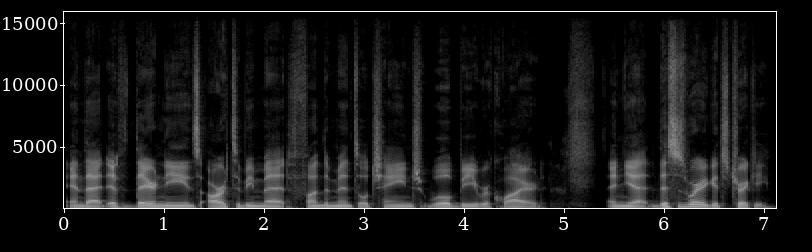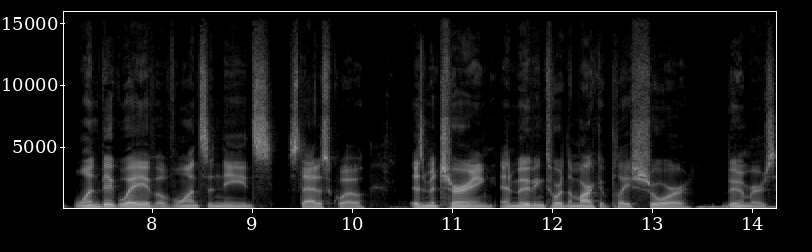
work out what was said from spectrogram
and that if their needs are to be met, fundamental change will be required. And yet, this is where it gets tricky. One big wave of wants and needs, status quo, is maturing and moving toward the marketplace shore, boomers,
